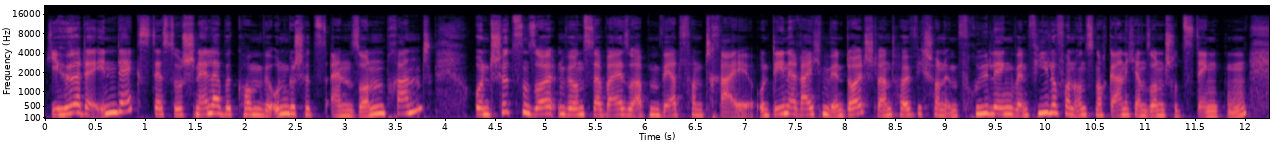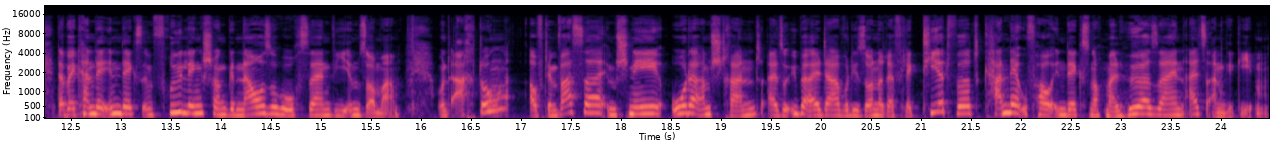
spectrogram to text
Je höher der Index, desto schneller bekommen wir ungeschützt einen Sonnenbrand Deutschland und schützen sollten wir uns dabei so ab einem Wert von drei. Und den erreichen wir in Deutschland häufig schon im Frühling, wenn viele von uns noch gar nicht an Sonnenschutz denken. Dabei kann der Index im Frühling schon genauso hoch sein wie im Sommer. Und Achtung, auf dem Wasser, im Schnee oder am Strand, also überall da, wo die Sonne reflektiert wird, kann der UV-Index noch mal höher sein als angegeben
